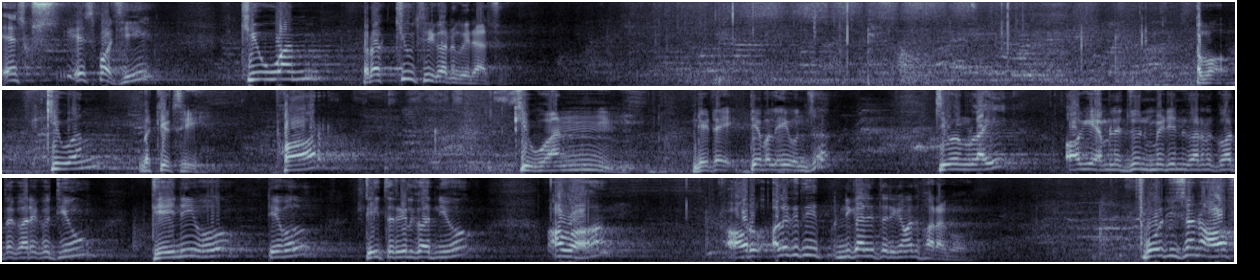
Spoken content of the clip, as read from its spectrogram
यस यसपछि क्यु वान र क्यु थ्री गर्न गइरहेको छु। अब क्यु वान र Q three for Q one data table ए हुन्छ. क्यु वानको लागि अघि हामीले जुन मेन्टेन गर्न गर्दा गरेको थियौँ त्यही नै हो टेबल त्यही तरिकाले गर्ने हो। अब अरू अलिकति निकाल्ने तरिका मात्रै फरक हो। Position of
